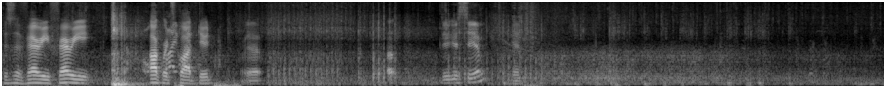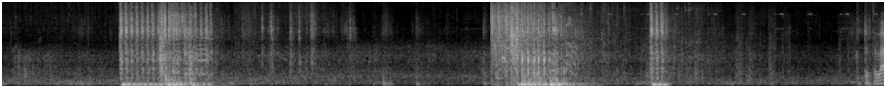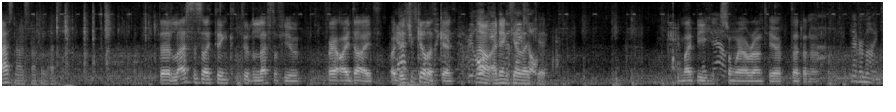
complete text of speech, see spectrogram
This is a very, very awkward spot, dude. Yeah. Uh, oh, do you see him? Yeah. The last? No, it's not the last. The last is, I think, to the left of you, where I died. Or Gas did you kill that kid? in. No, I didn't kill safe that kid. He might be somewhere around here, but I don't know. Never mind.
